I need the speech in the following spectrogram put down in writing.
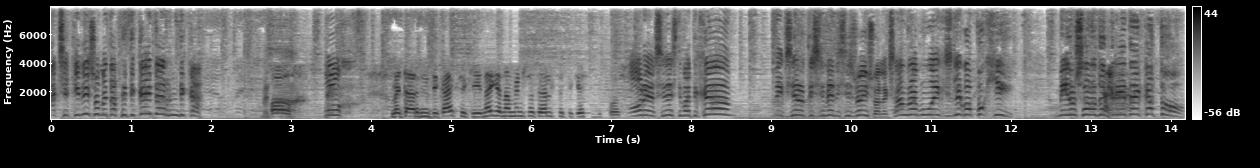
Να ξεκινήσω με τα θετικά ή τα αρνητικά; Με Όχ. τα... Οχ, Με τα αρνητικά ξεκίνα για να μείνεις στο τέλος θετικές εντυπώσεις. ωραία, συναισθηματικά δεν ξέρω τι συμβαίνει στη ζωή σου, Αλεξάνδρα μου. Έχεις λίγο αποχή. Μείον 43%.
